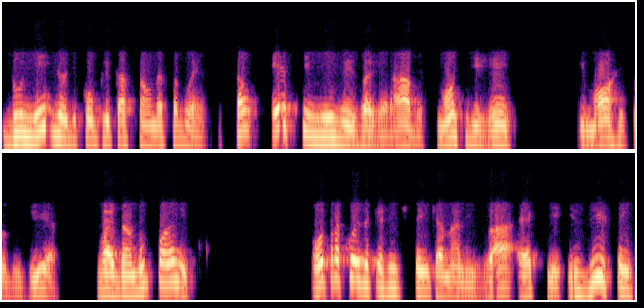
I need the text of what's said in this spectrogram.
do nível de complicação dessa doença. Então, esse nível exagerado, esse monte de gente que morre todo dia, vai dando pânico. Outra coisa que a gente tem que analisar é que existem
